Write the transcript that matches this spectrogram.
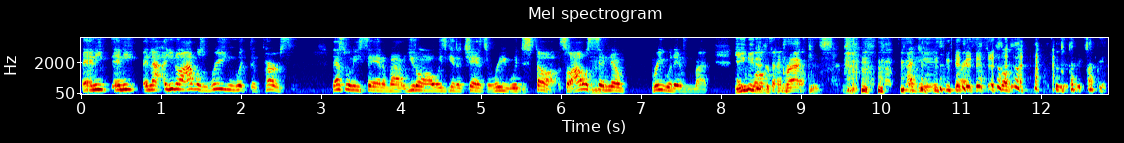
And he and he and I, you know, I was reading with the person. That's when he's saying about you don't always get a chance to read with the star. So I was mm. sitting there read with everybody. You needed to practice. I did practice.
